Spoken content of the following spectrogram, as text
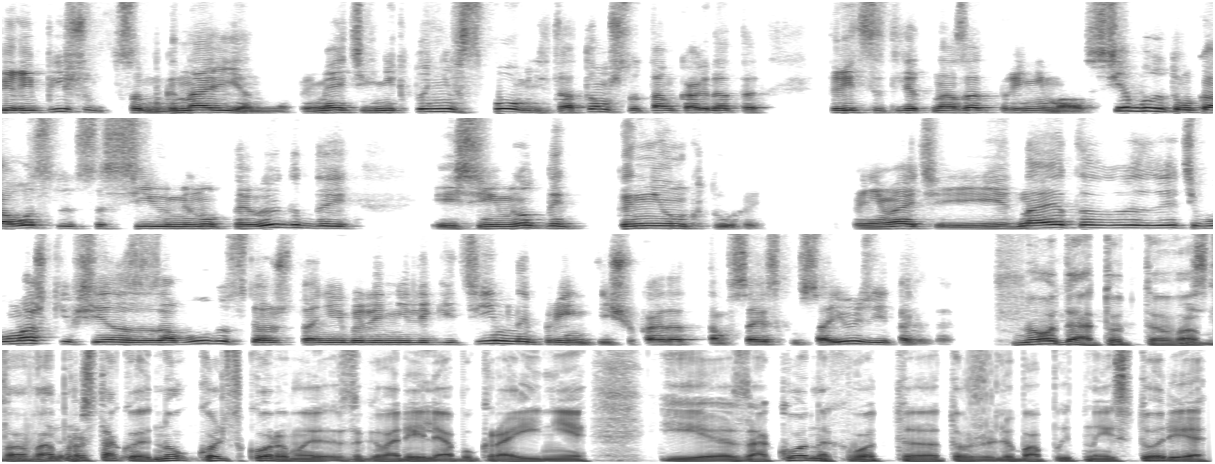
перепишутся мгновенно, понимаете, и никто не вспомнит о том, что там когда-то 30 лет назад принималось. Все будут руководствоваться сиюминутной выгодой и сиюминутной конъюнктурой. Понимаете? И на это эти бумажки все забудут, скажут, что они были нелегитимны, приняты еще когда-то там в Советском Союзе и так далее. Ну да, тут вопрос такой. Ну, коль скоро мы заговорили об Украине и законах, вот э, тоже любопытная история.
